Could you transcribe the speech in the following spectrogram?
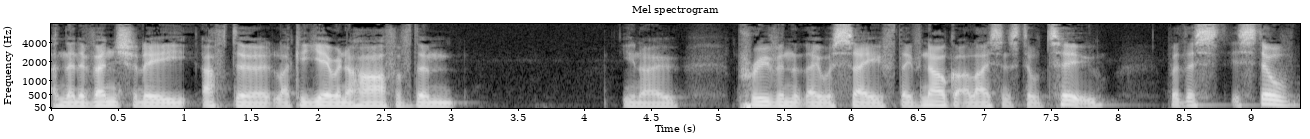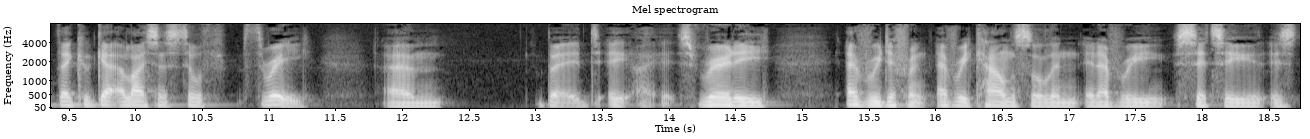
And then eventually, after like a year and a half of them, you know, proving that they were safe, they've now got a license till two, but this it's still they could get a license till th- three. Um, but it, it, it's really every different every council in in every city is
